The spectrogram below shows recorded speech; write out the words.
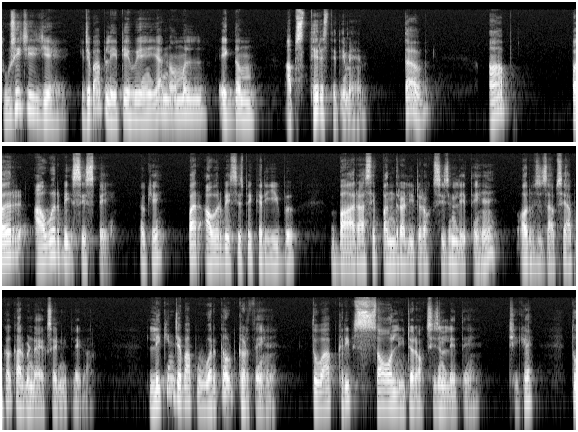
दूसरी चीज़ ये है कि जब आप लेटे हुए हैं या नॉर्मल एकदम आप स्थिर स्थिति में हैं, तब आप पर आवर बेसिस पे ओके पर आवर बेसिस पे करीब 12 से 15 लीटर ऑक्सीजन लेते हैं और उस हिसाब से आपका कार्बन डाइऑक्साइड निकलेगा। लेकिन जब आप वर्कआउट करते हैं तो आप करीब 100 लीटर ऑक्सीजन लेते हैं, ठीक है? तो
